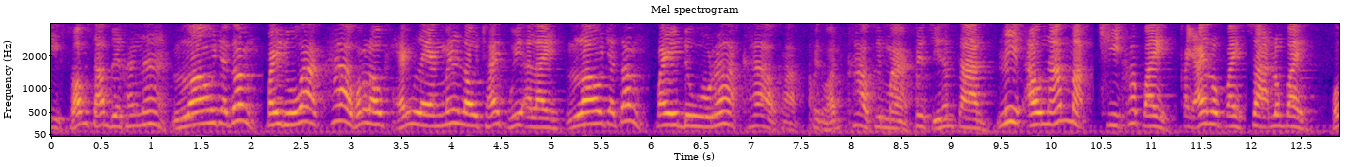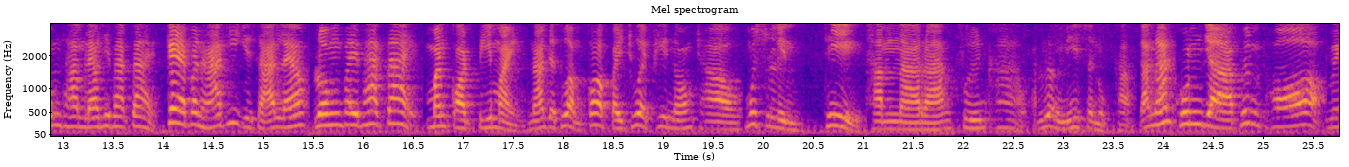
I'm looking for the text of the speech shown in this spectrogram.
อีก 2-3 เดือนข้างหน้า เราจะต้องไปดูว่าข้าวของเราแข็งแรงไหมเราใช้ปุ๋ยอะไร เราจะต้องไปดูรากข้าวครับ ไปถอนข้าวขึ้นมา เป็นสีน้ำตาล รีบเอาน้ำหมักฉีดเข้าไป ขยายลงไปสาดลงไป ผมทำแล้วที่ภาคใต้ แก้ปัญหาที่อีสานแล้ว ลงไปภาคใต้ มันก่อนปีใหม่ น้ำจะท่วมก็ไปช่วยพี่น้องชาว มุสลิม ที่ทำนาร้างฟื้นข้าว เรื่องนี้สนุกครับ ดังนั้นคุณอย่าเพึ่งท้อเว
